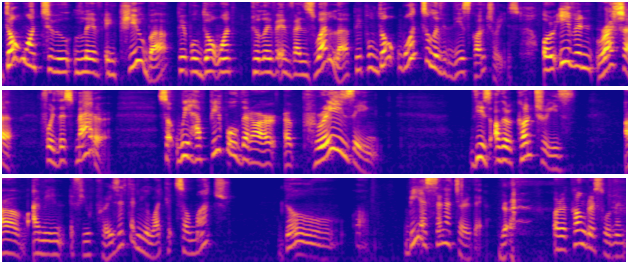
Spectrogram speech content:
don't want to live in Cuba. People don't want to live in Venezuela. People don't want to live in these countries, or even Russia for this matter. So we have people that are uh, praising these other countries. Uh, I mean, if you praise it and you like it so much, go uh, be a senator there Yeah. or a congresswoman.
